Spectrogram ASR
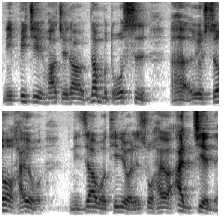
你毕竟发觉到那么多事，呃，有时候还有。你知道我听有人说还有案件呢，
